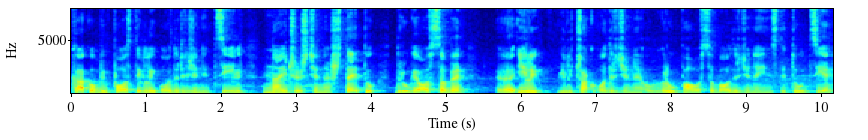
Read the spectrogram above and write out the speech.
kako bi postigli određeni cilj najčešće na štetu druge osobe ili ili čak određene grupa osoba, određene institucije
